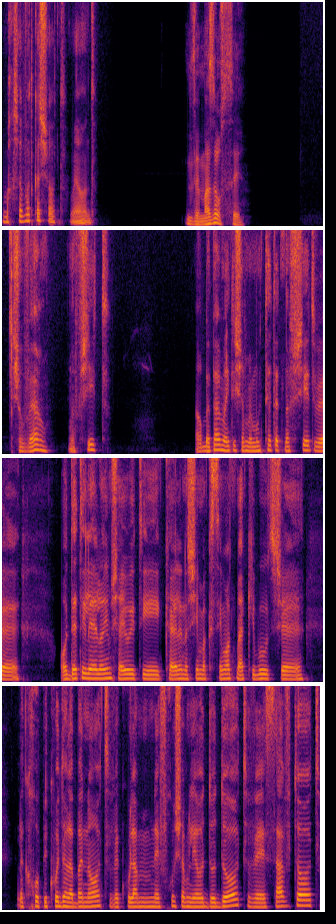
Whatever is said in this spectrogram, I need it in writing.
ומחשבות קשות מאוד. ומה זה עושה? שובר, נפשית. הרבה פעמים הייתי שם ממוטטת נפשית והודיתי לאלוהים שהיו איתי כאלה נשים מקסימות מהקיבוץ שלקחו פיקוד על הבנות וכולם נהפכו שם להיות דודות וסבתות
